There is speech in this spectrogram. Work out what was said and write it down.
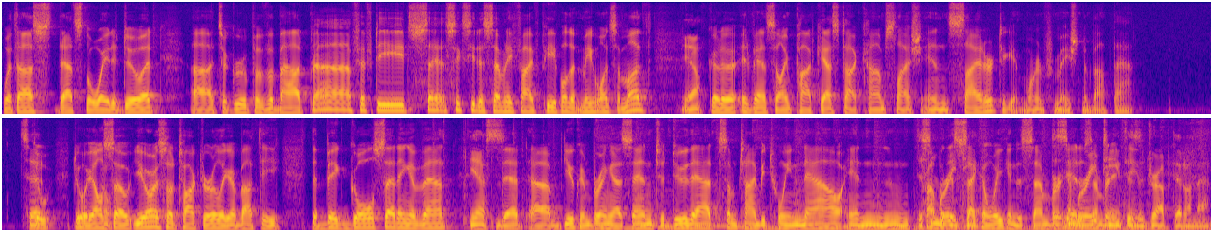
with us. That's the way to do it. Uh, it's a group of about uh, 50, 60 to 75 people that meet once a month. Yeah. Go to advancedsellingpodcast.com slash insider to get more information about that. It. Do, we also? You also talked earlier about the the big goal setting event. Yes. That um, you can bring us in to do that sometime between now and December probably the 18th. second week in December. Yeah, December 18th is a drop dead on that.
